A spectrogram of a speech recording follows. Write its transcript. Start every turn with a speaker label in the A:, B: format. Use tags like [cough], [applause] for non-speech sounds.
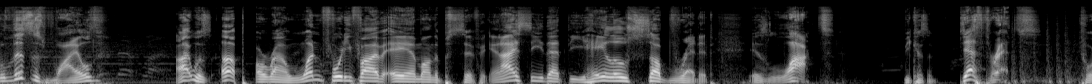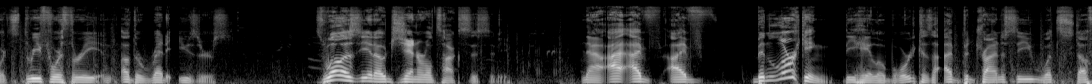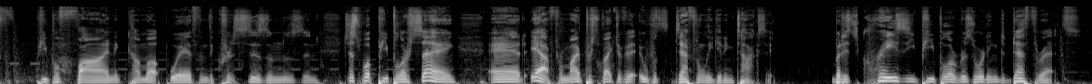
A: Well, this is wild. I was up around 1:45 a.m. on the Pacific, and I see that the Halo subreddit is locked because of death threats towards 343 and other Reddit users, as well as you know general toxicity. Now, I, I've I've been lurking the Halo board because I've been trying to see what stuff people find and come up with and the criticisms and just what people are saying. And yeah, from my perspective, it was definitely getting toxic. But it's crazy people are resorting to death threats.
